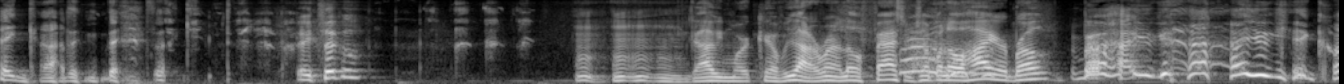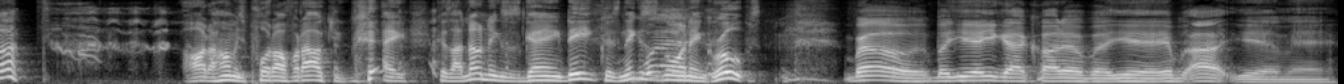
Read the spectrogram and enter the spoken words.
they got him. They took him. They took him. Mm, mm, mm, mm. Gotta be more careful. You gotta run a little faster, jump a little higher, bro. Bro, how you get how you get caught? All the homies pulled off without you. hey, because I know niggas is gang deep because niggas was going in groups. bro. But yeah, you got caught up. But yeah, it, I, yeah, man,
